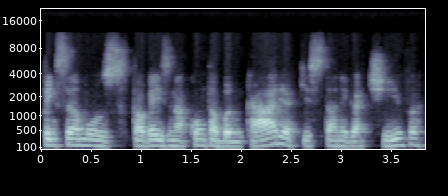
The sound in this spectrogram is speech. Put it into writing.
pensamos talvez na conta bancária que está negativa,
